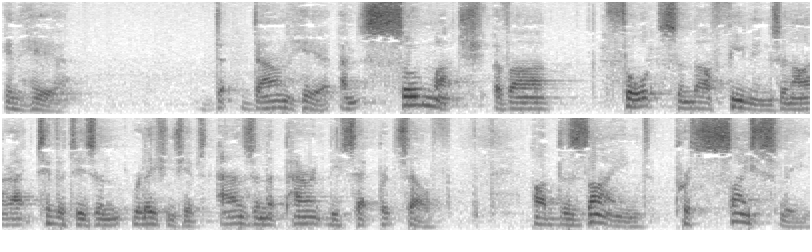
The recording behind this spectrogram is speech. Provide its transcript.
in here, d- down here, and so much of our thoughts and our feelings and our activities and relationships as an apparently separate self are designed precisely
